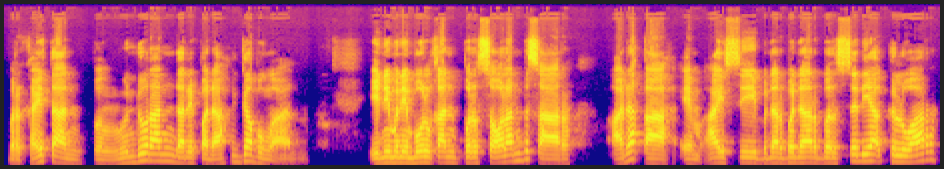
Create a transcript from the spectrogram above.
berkaitan pengunduran daripada gabungan. Ini menimbulkan persoalan besar, adakah MIC benar-benar bersedia keluar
